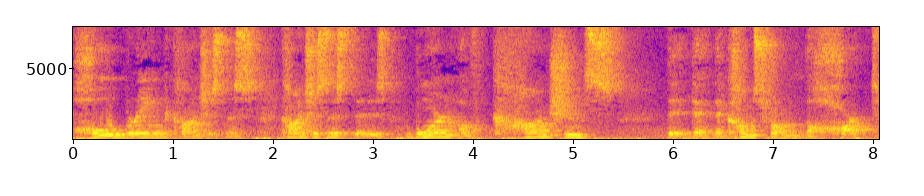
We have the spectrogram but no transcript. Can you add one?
whole brain consciousness, consciousness that is born of conscience that, that, that comes from the heart,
